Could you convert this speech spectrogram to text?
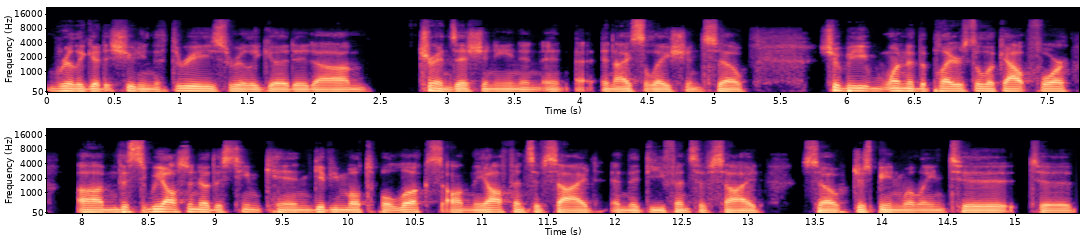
really good at shooting the threes, really good at um, transitioning and, and, and isolation. So should be one of the players to look out for. Um, this we also know this team can give you multiple looks on the offensive side and the defensive side. So just being willing to to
